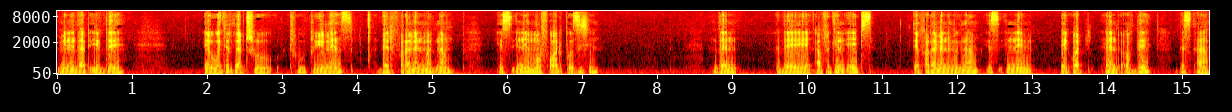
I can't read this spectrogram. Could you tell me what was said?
meaning that if the, uh, with regard to, to, to humans, that foramen magnum is in a more forward position. Then the African apes, the foramen magnum is in a backward end of the, the skull.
